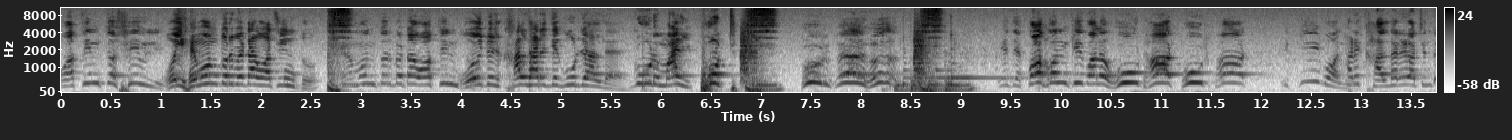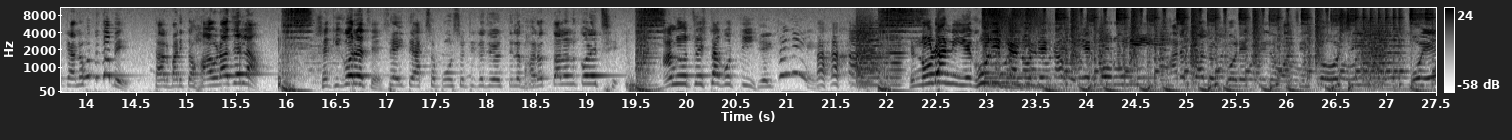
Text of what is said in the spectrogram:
অচিন্ত শিউলি। ওই হেমন্তর বেটা অচিন্ত। হেমন্তর বেটা অচিন্ত। ওই তো খাল ধারে যে গুড় জাল দেয়। গুড় মাই ফুট। হুর, এ, যে কখন কি বলে হুট হাট হুট হাট কি বলে? আরে খালধারের অচিন্ত কেন হতে যাবে? তার বাড়ি তো হাওড়া জেলা। সে কি করেছে? সেই তো একশো পঁয়ষট্টিকে জয় তুলে ভারত পালন করেছে। আমিও চেষ্টা করছি। এইটা নিয়ে? নোড়া নিয়ে ঘুরি কেন? দেখাবো এর পৌরুলি ভারত পালন করেছিল অচিন্ত শিল বয়ে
